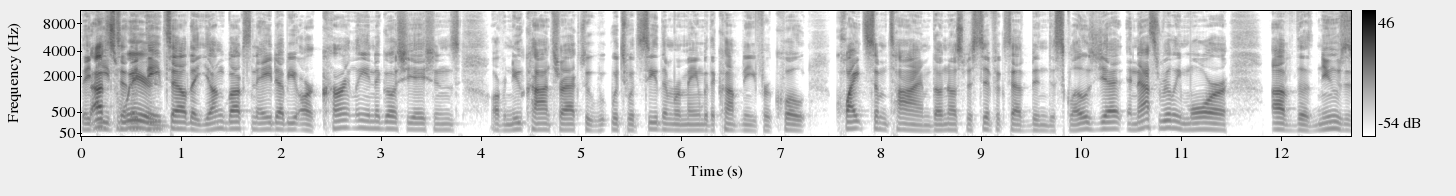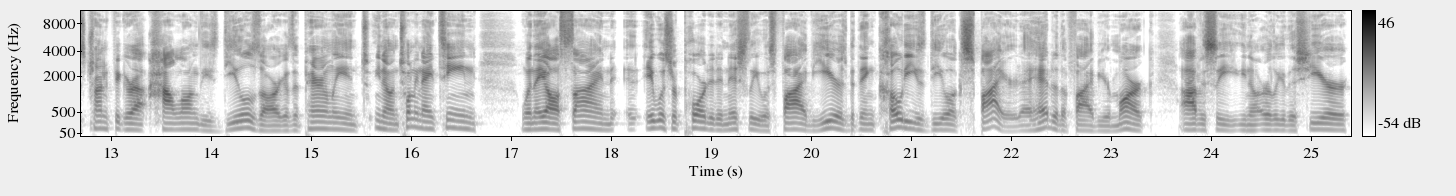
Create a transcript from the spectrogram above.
They, That's detail, weird. they detail that Young Bucks and AEW are currently in negotiations over new contracts, which would see them remain with the company for quote quite some time, though no specifics have been disclosed yet. And that's really more of the news is trying to figure out how long these deals are, because apparently in you know in 2019 when they all signed, it- was reported initially it was five years, but then Cody's deal expired ahead of the five year mark. Obviously, you know earlier this year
